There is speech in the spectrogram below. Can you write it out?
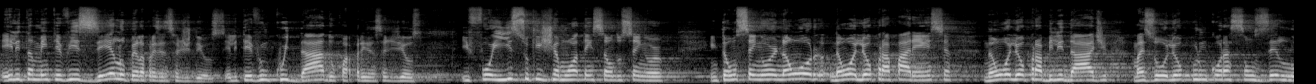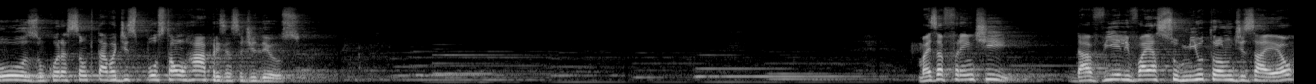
ele também teve zelo pela presença de Deus. Ele teve um cuidado com a presença de Deus. E foi isso que chamou a atenção do Senhor. Então o Senhor não, não olhou para a aparência, não olhou para a habilidade, mas olhou por um coração zeloso, um coração que estava disposto a honrar a presença de Deus. Mais à frente, Davi ele vai assumir o trono de Israel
